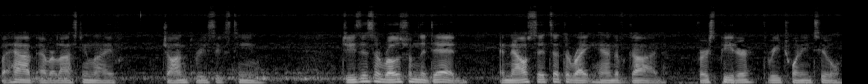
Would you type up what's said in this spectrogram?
but have everlasting life. John 3:16. Jesus arose from the dead and now sits at the right hand of God. 1 Peter 3:22.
